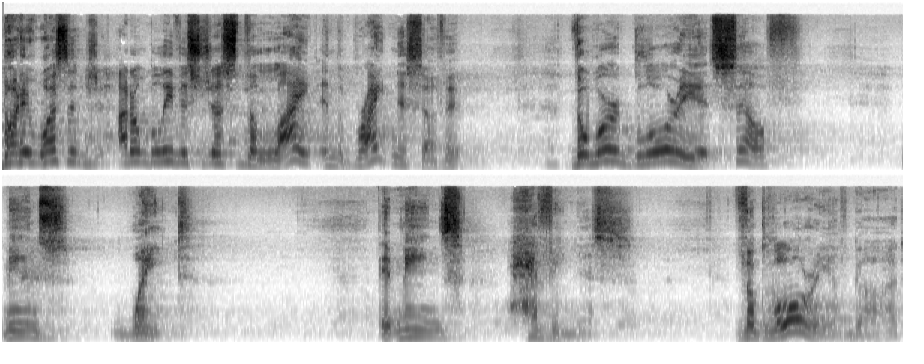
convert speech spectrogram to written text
but it wasn't, I don't believe it's just the light and the brightness of it. The word glory itself means weight. It means heaviness. The glory of God,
